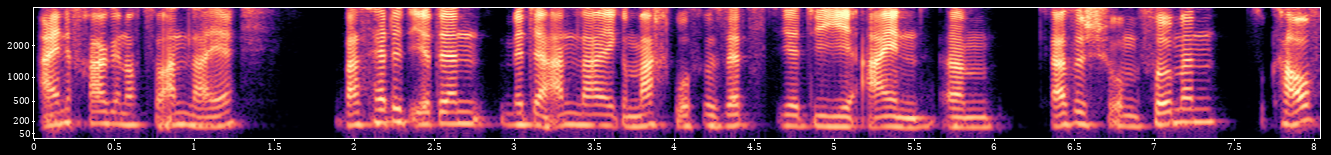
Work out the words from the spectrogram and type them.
eine Frage noch zur Anleihe. Was hättet ihr denn mit der Anleihe gemacht? Wofür setzt ihr die ein? Ähm, klassisch, um Firmen zu kaufen?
